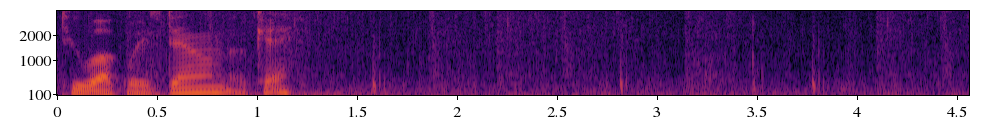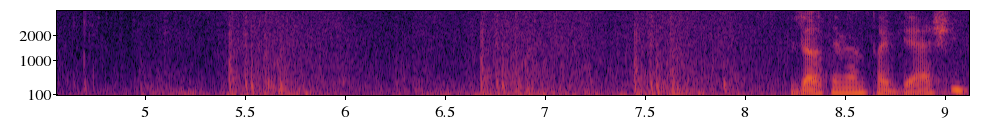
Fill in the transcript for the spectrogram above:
Two walkways down, okay. Is that what they meant by dashing?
